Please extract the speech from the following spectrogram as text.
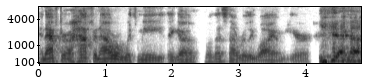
And after a half an hour with me, they go, Well, that's not really why I'm here. Yeah.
